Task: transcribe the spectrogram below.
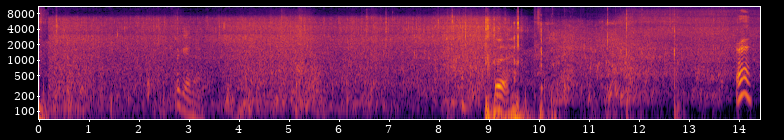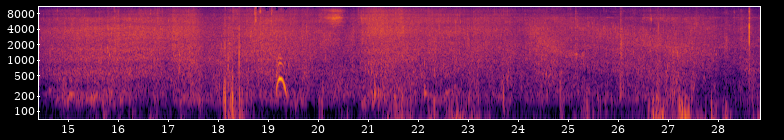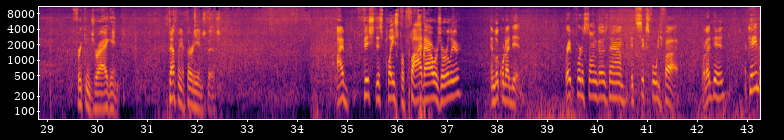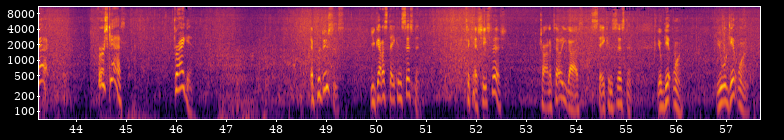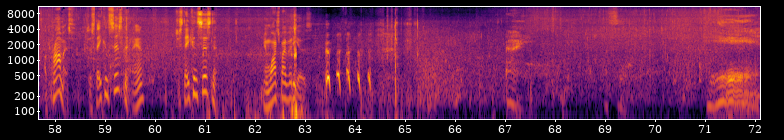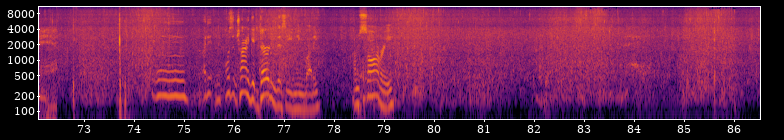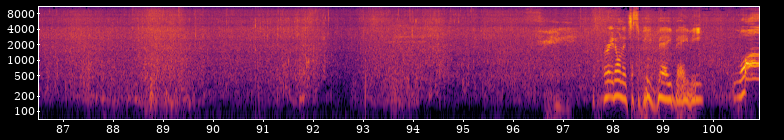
Freaking dragon. It's definitely a 30 inch fish. I fished this place for five hours earlier, and look what I did. Right before the sun goes down, it's 6:45. What I did, I came back. First cast, dragon. It produces. You got to stay consistent to catch these fish. trying to tell you guys, stay consistent. You'll get one. You will get one. I promise. Just stay consistent, man. Just stay consistent. And watch my videos. trying to get dirty this evening, buddy. I'm sorry. Right on the Chesapeake Bay, baby. What?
